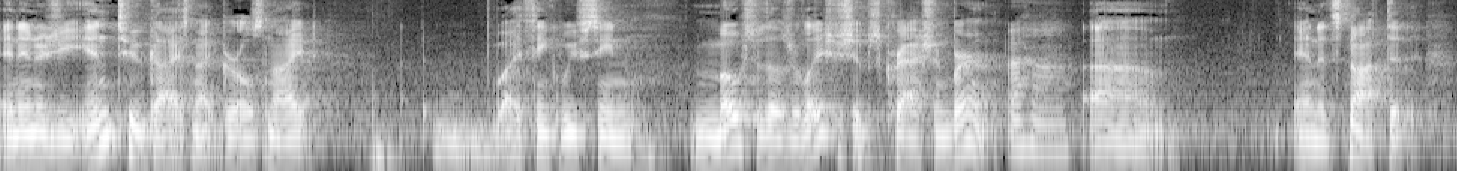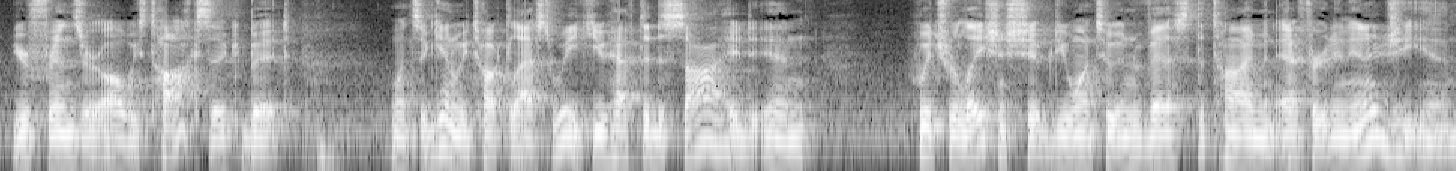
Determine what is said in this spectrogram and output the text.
and energy into guys' night, girls' night, I think we've seen most of those relationships crash and burn. Uh-huh. Um, and it's not that your friends are always toxic, but once again, we talked last week. You have to decide in which relationship do you want to invest the time and effort and energy in.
